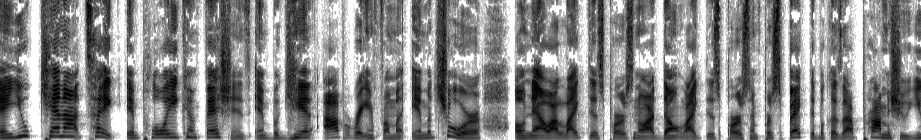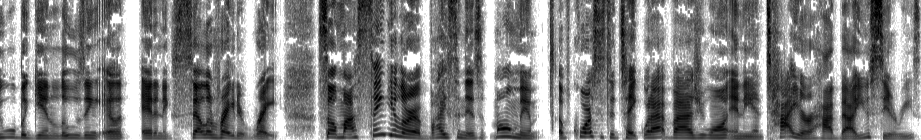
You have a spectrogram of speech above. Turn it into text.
And you cannot take employee confessions and begin operating from an immature, oh, now I like this person or I don't like this person perspective because I promise you, you will begin losing at, at an accelerated rate. So my singular advice in this moment, of course, is to take what I advise you on in the entire high value series,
